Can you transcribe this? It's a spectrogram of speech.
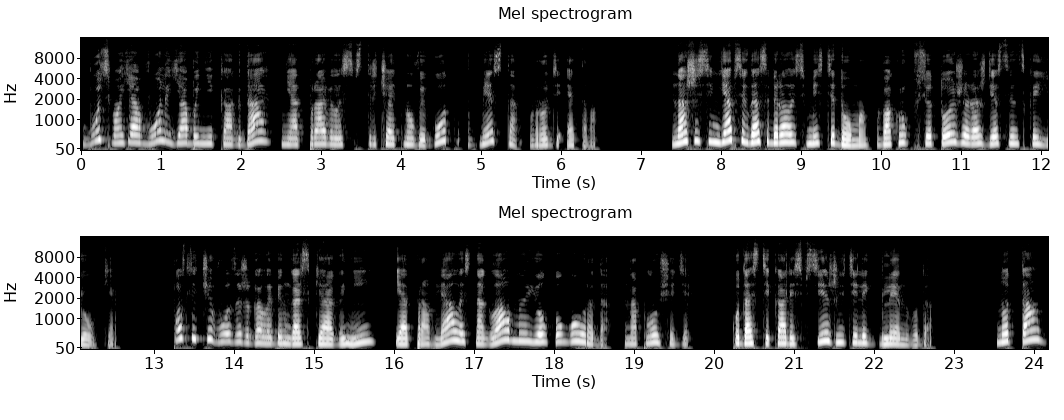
Будь моя воля, я бы никогда не отправилась встречать Новый год в место вроде этого. Наша семья всегда собиралась вместе дома, вокруг все той же рождественской елки. После чего зажигала бенгальские огни и отправлялась на главную елку города, на площади, куда стекались все жители Гленвуда. Но там,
